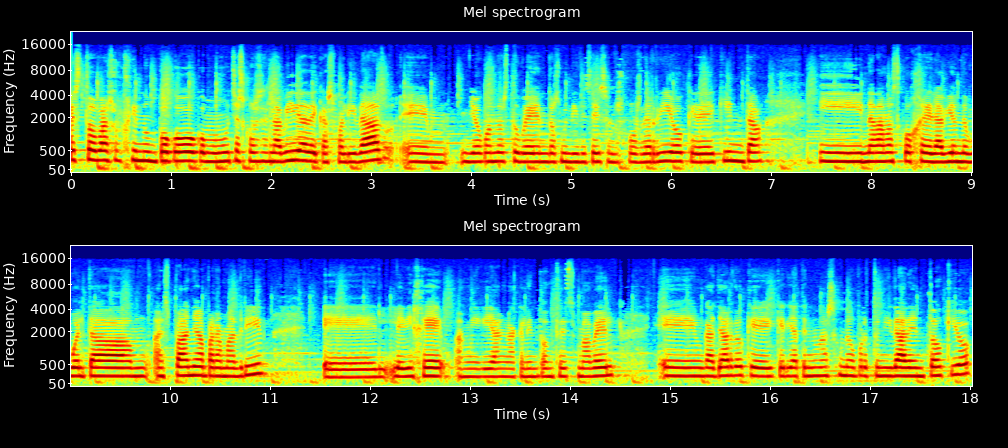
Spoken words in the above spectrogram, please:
esto va surgiendo un poco como muchas cosas en la vida, de casualidad. Em, yo cuando estuve en 2016 en los Juegos de Río quedé quinta y nada más coger el avión de vuelta a España para Madrid, eh, le dije a mi guía en aquel entonces, Mabel, eh, Gallardo, que quería tener una segunda oportunidad en Tokio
